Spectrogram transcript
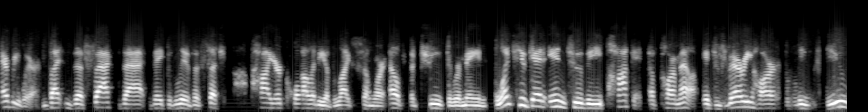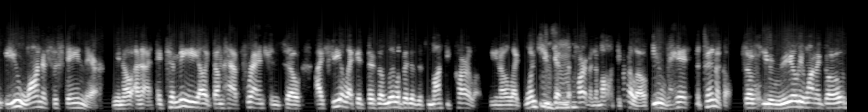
everywhere. But the fact that they could live a such higher quality of life somewhere else, but choose to remain. Once you get into the pocket of Carmel, it's very hard to leave. You you want to sustain there, you know. And I, to me, like I'm half French, and so I feel like it, there's a little bit of this Monte Carlo. You know, like once you mm-hmm. get an apartment in Monte Carlo, you've hit the pinnacle. So if you really want to go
